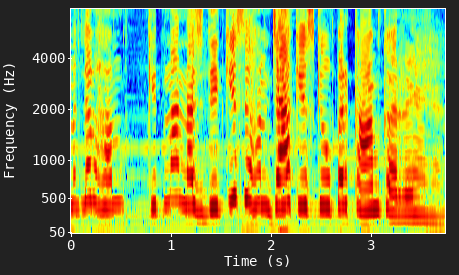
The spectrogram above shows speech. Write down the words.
मतलब हम कितना नज़दीकी से हम जाके इसके ऊपर काम कर रहे हैं।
